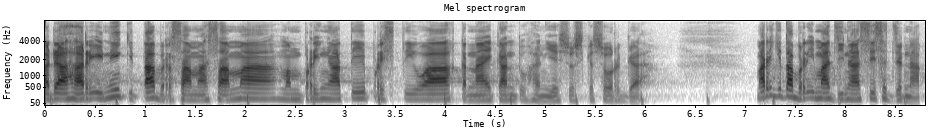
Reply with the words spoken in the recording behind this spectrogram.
Pada hari ini kita bersama-sama memperingati peristiwa kenaikan Tuhan Yesus ke surga. Mari kita berimajinasi sejenak.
